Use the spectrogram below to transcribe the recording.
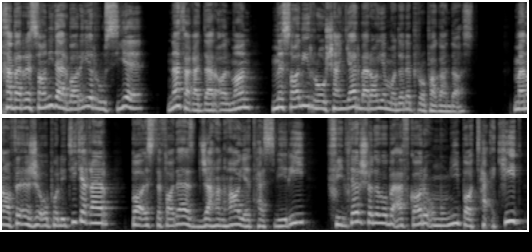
خبررسانی درباره روسیه نه فقط در آلمان مثالی روشنگر برای مدل پروپاگانداست. منافع ژئوپلیتیک غرب با استفاده از جهانهای تصویری فیلتر شده و به افکار عمومی با تأکید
